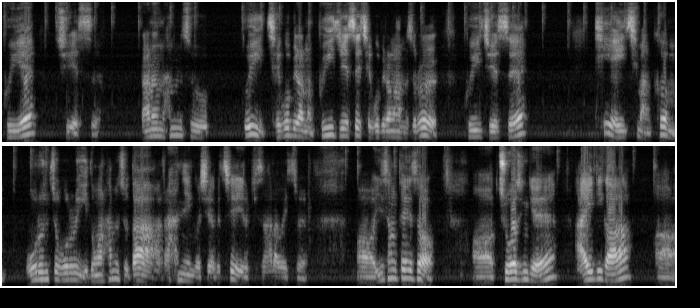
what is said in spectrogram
V의 GS라는 함수의 제곱이라는, VGS의 제곱이라는 함수를 VGS의 TH만큼 오른쪽으로 이동한 함수다라는 것이야. 그치? 이렇게 해서 하라고 했어요. 어, 이 상태에서 어, 주어진 게 ID가 어,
